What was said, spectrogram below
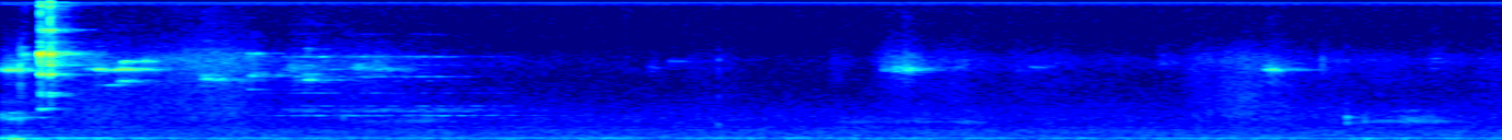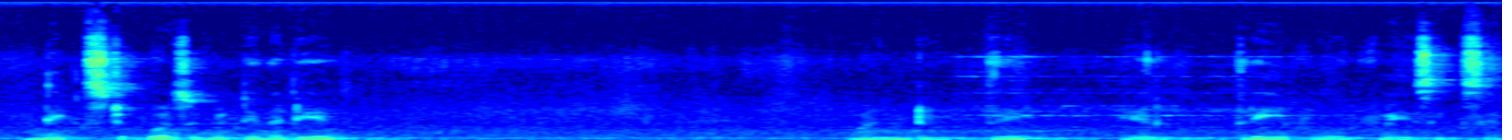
Okay. Next possibility that is 1, 2, 3, L, 3, 4, 5, 6, 7.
